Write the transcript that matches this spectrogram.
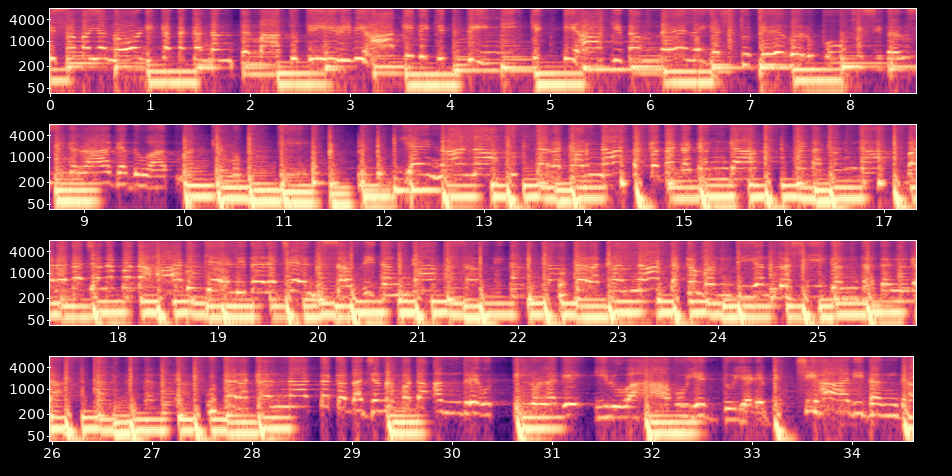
ಹುಡುಗಿ ಸಮಯ ನೋಡಿ ಕತಕನಂತೆ ಮಾತು ತೀರಿವಿ, ಹಾಕಿದೆ ಕಿತ್ತಿ ನೀ ಕಿತ್ತಿ ಹಾಕಿದ ಮೇಲೆ ಎಷ್ಟು ದೇವರು ಪೂಜಿಸಿದರು, ಸಿಗಲಾಗದು ಆತ್ಮಕ್ಕೆ ಮುಕ್ತಿ. ಏ ನಾನಾ ಉತ್ತರ ಕರ್ನಾಟಕದ ಜನಪದ ಅಂದ್ರೆ ಉತ್ತಿನೊಳಗೆ ಇರುವ ಹಾವು ಎದ್ದು ಎಡೆ ಬಿಚ್ಚಿ ಹಾಡಿದಂಗ.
